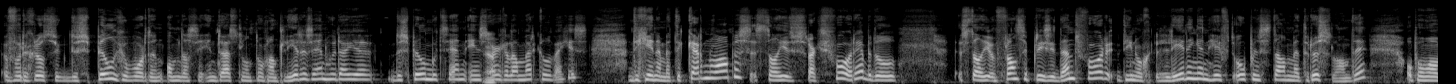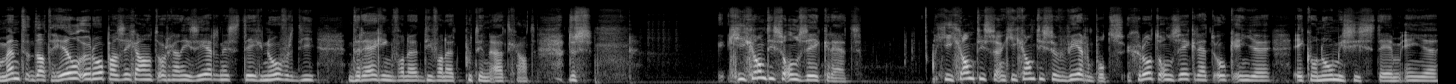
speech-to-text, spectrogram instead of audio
voor een groot stuk de spil geworden, omdat ze in Duitsland nog aan het leren zijn hoe dat je de spil moet zijn eens ja. Angela Merkel weg is. Degene met de kernwapens, stel je dus straks voor, hè, bedoel, stel je een Franse president voor die nog leningen heeft openstaan met Rusland. Hè, op een moment dat heel Europa zich aan het organiseren is tegenover die dreiging vanuit, die vanuit Poetin uitgaat. Dus gigantische onzekerheid gigantische, een gigantische weerbots. Grote onzekerheid ook in je economisch systeem, in je,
